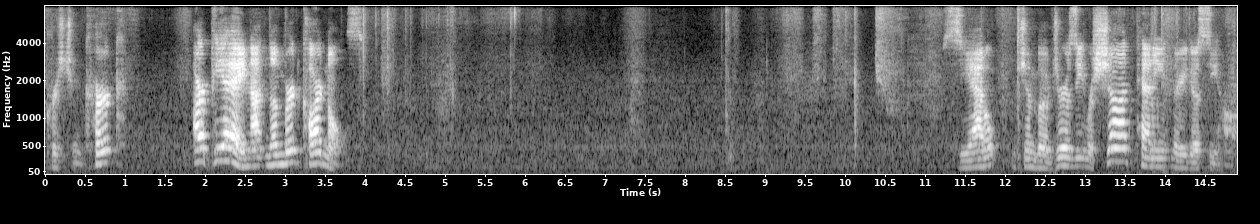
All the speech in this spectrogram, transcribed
Christian Kirk. RPA, not numbered, Cardinals. Seattle, Jimbo Jersey, Rashaad Penny. There you go, Seahawks.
